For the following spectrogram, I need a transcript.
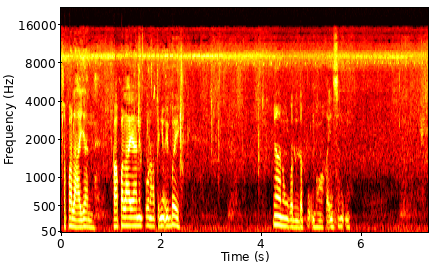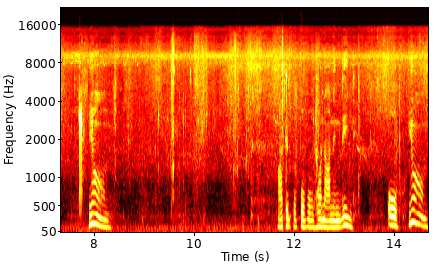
Sa palayan. Papalayanin po natin yung iba eh. Yan, ang ganda po mga kainsan. eh. Yan. Atin po pupuhunanin din. Oh, yan.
